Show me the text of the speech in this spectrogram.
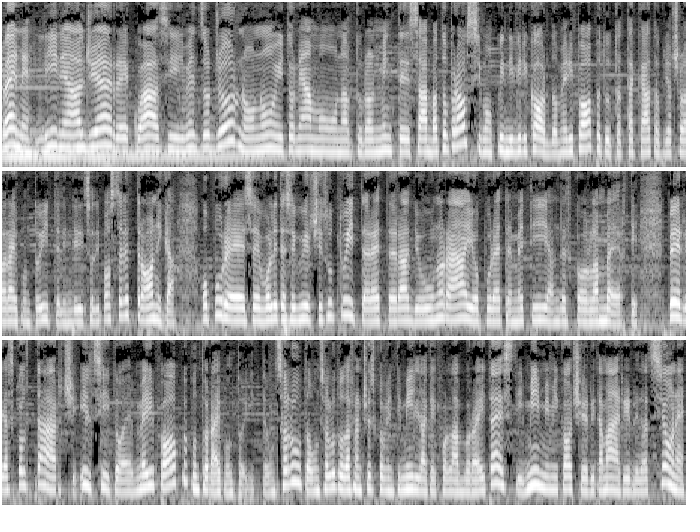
Bene, linea al GR quasi mezzogiorno, noi torniamo naturalmente sabato prossimo, quindi vi ricordo Pop, tutto attaccato a chiocciolarai.it, l'indirizzo di posta elettronica, oppure se volete seguirci su Twitter, at Radio 1 Rai, oppure at MT underscore Lamberti. Per riascoltarci il sito è marypop.rai.it. Un saluto, un saluto da Francesco Ventimiglia che collabora ai testi, Mimmi Micocci e Rita Mari redazione,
